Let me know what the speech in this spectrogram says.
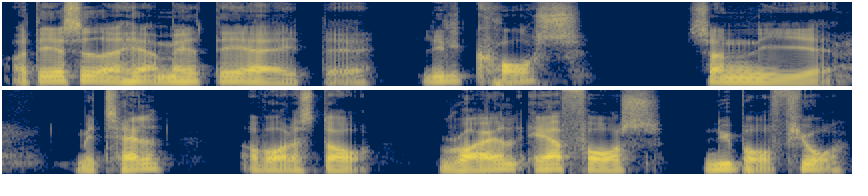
Og det, jeg sidder her med, det er et øh, lille kors, sådan i øh, metal, og hvor der står Royal Air Force Nyborg Fjord,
